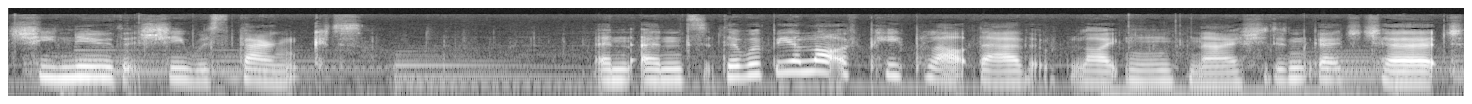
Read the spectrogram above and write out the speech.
she knew that she was thanked. And, and there would be a lot of people out there that would be like, mm, no, she didn't go to church,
